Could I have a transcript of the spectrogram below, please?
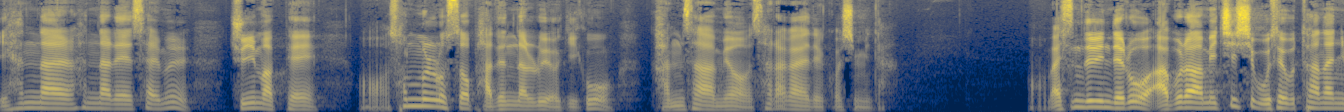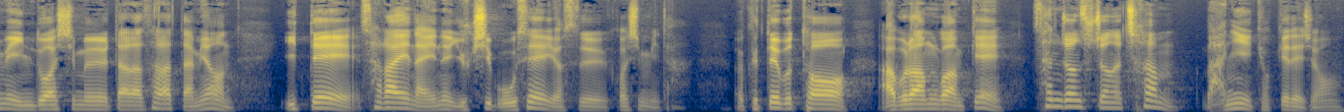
이 한 날 한날의 삶을 주님 앞에 어, 선물로서 받은 날로 여기고 감사하며 살아가야 될 것입니다. 어, 말씀드린 대로 아브라함이 75세부터 하나님의 인도하심을 따라 살았다면 이때 사라의 나이는 65세였을 것입니다. 어, 그때부터 아브라함과 함께 산전수전을 참 많이 겪게 되죠.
